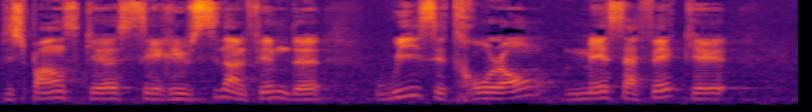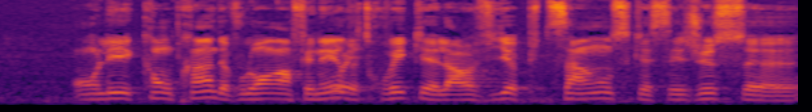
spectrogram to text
puis je pense que c'est réussi dans le film de, oui, c'est trop long, mais ça fait que on les comprend de vouloir en finir, de trouver que leur vie a plus de sens, que c'est juste... Euh,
